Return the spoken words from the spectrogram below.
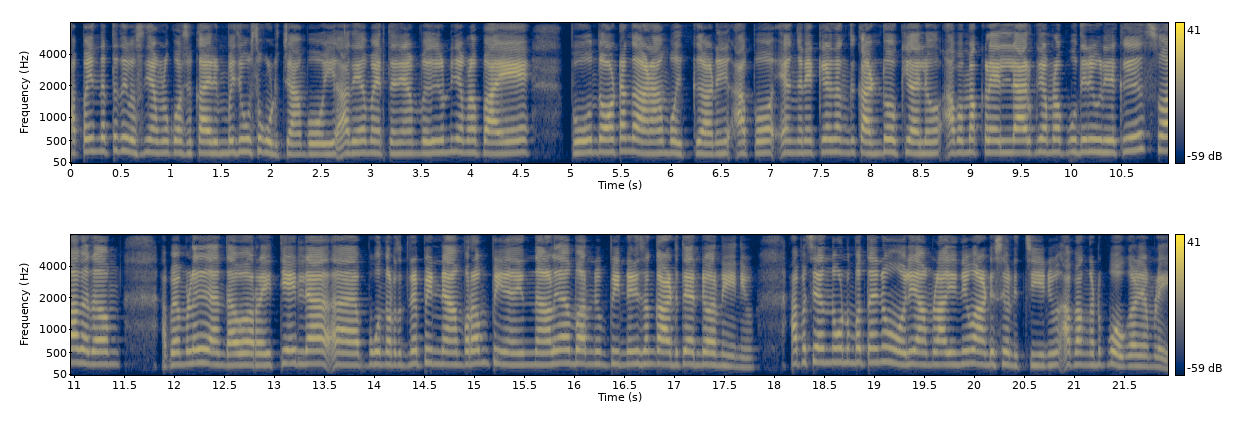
അപ്പോൾ ഇന്നത്തെ ദിവസം നമ്മൾ കുറച്ച് കരിമ്പ് ജ്യൂസ് കുടിച്ചാൻ പോയി. അതേമാതിരി തന്നെ വീണ്ടും നമ്മളെ പഴയ പൂന്തോട്ടം കാണാൻ പോയിക്കുകയാണ് അപ്പോൾ എങ്ങനെയൊക്കെയാണ് നമുക്ക് കണ്ടു നോക്കിയാലോ അപ്പോൾ മക്കളെ എല്ലാവർക്കും നമ്മളെ പുതിയ വീട്ടിലേക്ക് സ്വാഗതം. അപ്പോൾ നമ്മൾ എന്താ വെറൈറ്റി ഇല്ല പൂന്തോട്ടത്തിന്റെ പിന്നാമ്പുറം പിന്നെ ഇന്നാൾ ഞാൻ പറഞ്ഞു പിന്നെ ദിവസം കാട്ടി തരേണ്ടി പറഞ്ഞു കഴിഞ്ഞു അപ്പോൾ ചെന്ന് കൂടുമ്പോൾ തന്നെ ഓൽ നമ്മൾ അതിന് വേണ്ടി ക്ഷണിച്ചിരുന്നു അപ്പോൾ അങ്ങോട്ട് പോകുകയാണ് നമ്മളേ.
